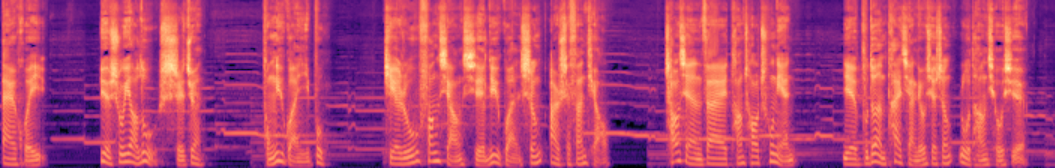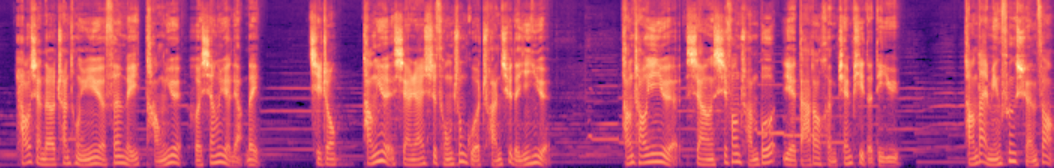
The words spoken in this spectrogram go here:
带回《乐书要录》十卷，铜律管一部。铁如方祥写律管声二十三条。朝鲜在唐朝初年，也不断派遣留学生入唐求学。朝鲜的传统音乐分为唐乐和湘乐两类，其中唐乐显然是从中国传去的音乐。唐朝音乐向西方传播也达到很偏僻的地域。唐代名僧玄奘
